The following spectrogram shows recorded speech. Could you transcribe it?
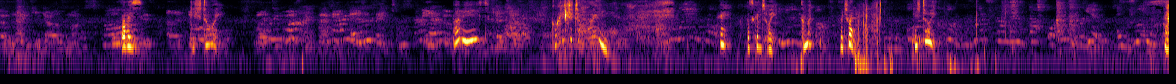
Of $19 a month. Bubbies. Get your toy. Bubbies. Go get your toy. Hey, let's get a toy. Come on. Which one? Get your toy.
